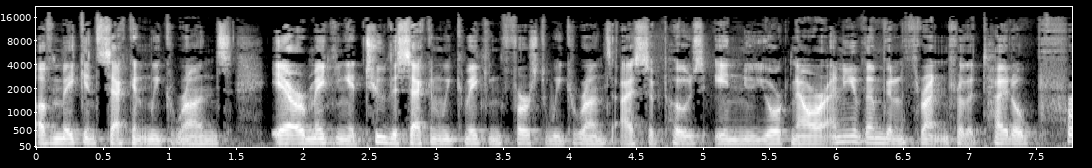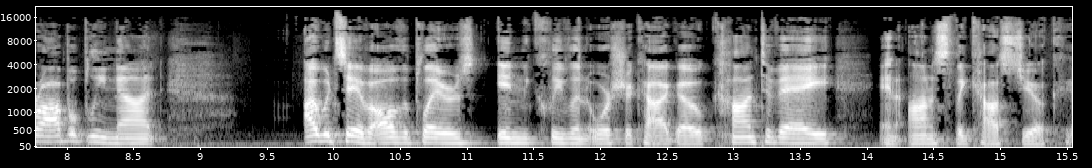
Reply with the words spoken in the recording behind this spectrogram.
of making second week runs, eh, or making it to the second week, making first week runs, I suppose, in New York. Now, are any of them going to threaten for the title? Probably not. I would say of all the players in Cleveland or Chicago, Kontaveit and honestly, Kostyuk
